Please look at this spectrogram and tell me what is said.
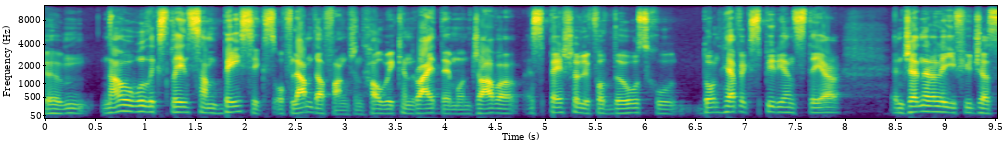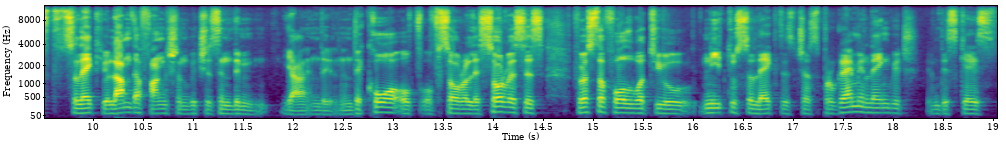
um, now we'll explain some basics of Lambda function, how we can write them on Java, especially for those who don't have experience there. And generally, if you just select your Lambda function, which is in the, yeah, in the, in the core of, of serverless services, first of all, what you need to select is just programming language. In this case,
